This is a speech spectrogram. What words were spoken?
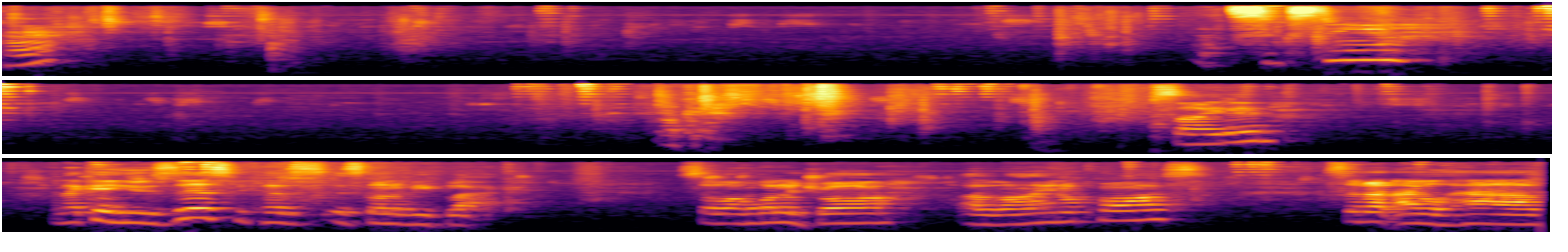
Okay? At 16. Okay. And I can use this because it's going to be black. So I'm going to draw a line across so that I will have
